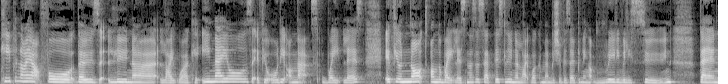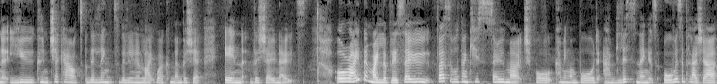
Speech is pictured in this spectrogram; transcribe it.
keep an eye out for those lunar light worker emails if you're already on that wait list if you're not on the wait list and as i said this lunar light worker membership is opening up really really soon then you can check out the link to the lunar light worker membership in the show notes All right, then, my lovely. So, first of all, thank you so much for coming on board and listening. It's always a pleasure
